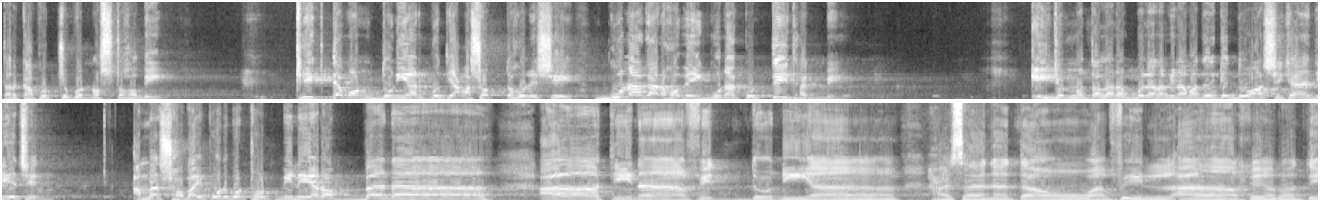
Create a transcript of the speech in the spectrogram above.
তার কাপড় চোপড় নষ্ট হবে। ঠিক তেমন দুনিয়ার প্রতি আসক্ত হলে সে গুণাগার হবে, গুণা করতেই থাকবে। এই জন্য তাল্লা রব্বুল আলমিন আমাদেরকে দোয়া শিখায় দিয়েছেন, আমরা সবাই পড়ব ঠোঁট মিলিয়ে, রব্বানা আতিনা ফিদ দুনিয়া হাসানাতাও ওয়া ফিল আখিরাতি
